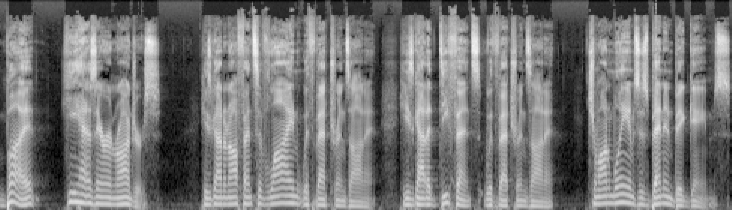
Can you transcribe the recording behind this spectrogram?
but he has Aaron Rodgers. He's got an offensive line with veterans on it. He's got a defense with veterans on it. Tramon Williams has been in big games.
